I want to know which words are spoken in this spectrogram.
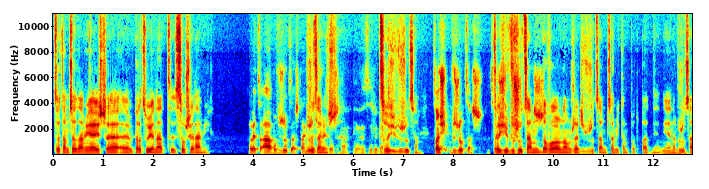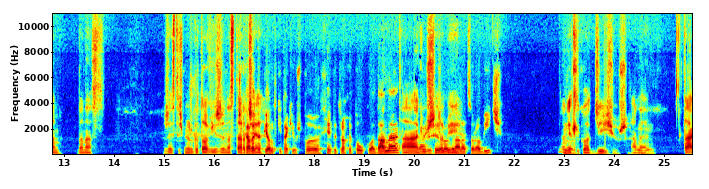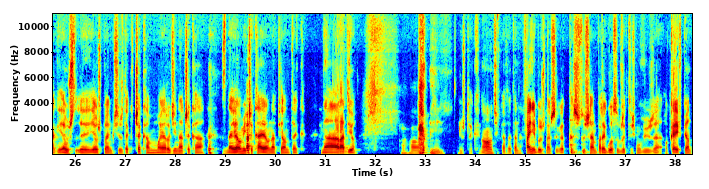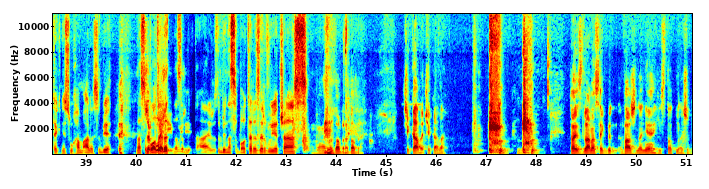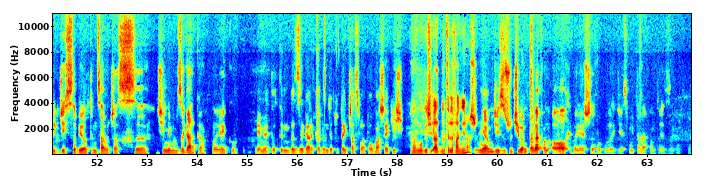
Co tam, co tam? Ja jeszcze e, pracuję nad socialami. Ale co, a, bo wrzucasz, tak? Wrzucam Coś jeszcze. wrzucasz, tak? Coś wrzucam. Coś wrzucasz. Coś wrzucam, wrzucasz. dowolną rzecz wrzucam, co mi tam podpadnie. Nie, no Mhm. wrzucam do nas. Że jesteśmy już gotowi, że na Ciekawe te starcie. piątki takie już po, jakby trochę poukładane. Tak, już się wiemy od robi. rana co robić. No nie tylko od dziś już, ale Mhm. Tak, ja już, ja już powiem Ci, że tak czekam. Moja rodzina czeka, znajomi czekają na piątek na radio. Aha. Już tak, no ciekawe ten. Fajnie, bo już na przykład też słyszałem parę głosów, że ktoś mówił, że okej, w piątek nie słucham, ale sobie na sobotę, później, na. Sobie, tak, że sobie na sobotę rezerwuję czas. No, no dobra, dobra. Ciekawe, ciekawe. To jest dla nas jakby ważne, nie? Istotne, żeby gdzieś sobie o tym cały czas. e, Dzisiaj nie mam zegarka. No jejku. Nie wiem, jak to tym bez zegarka będę tutaj czas łapał. Masz jakiś? A mogę ci, a na telefonie nie masz? Nie wiem, gdzieś zrzuciłem telefon. O, chyba ja jeszcze w ogóle, gdzie jest mój telefon, to jest zegarka.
